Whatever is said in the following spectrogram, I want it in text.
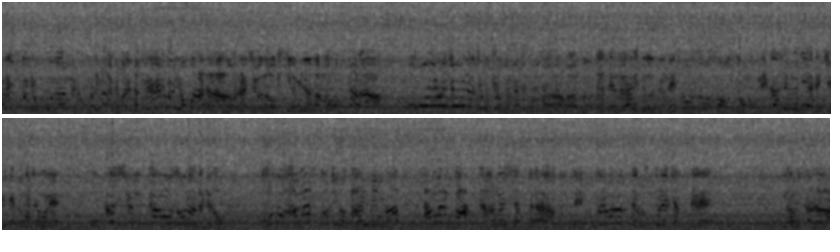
全部横なんだよこれ全部横だからあのラジオのお聞きの皆さんも取ったらこういうような状況で出てくるからあーまあその立てづらいってことですよねそうそうそうそう寝かせるにはできるけどでもね置く瞬間もそうなんだけどこの話す時のタイミングあんまりバッて話しちゃったらねプルプルって膨れちゃってなるから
